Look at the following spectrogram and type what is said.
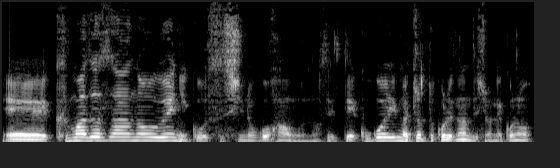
えー、熊笹の上にこう寿司のご飯を乗せて、ここ今ちょっとこれなんでしょうね、この、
